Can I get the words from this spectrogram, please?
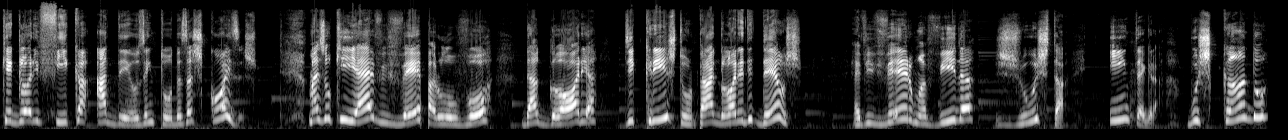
que glorifica a Deus em todas as coisas. Mas o que é viver para o louvor da glória de Cristo, para a glória de Deus? É viver uma vida justa, íntegra, buscando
